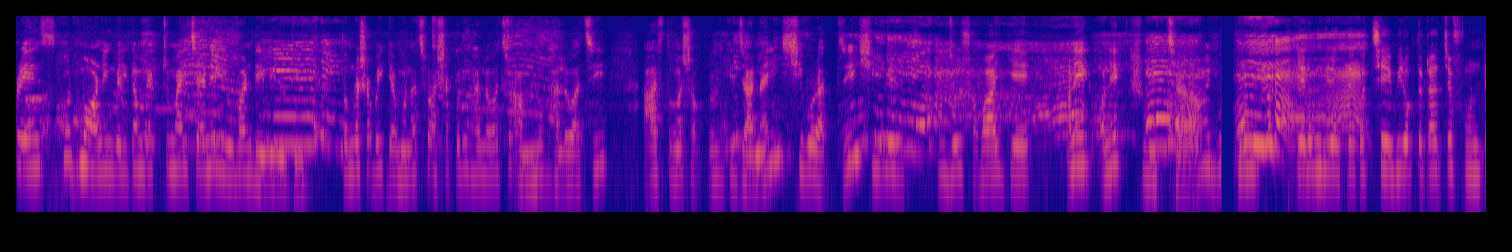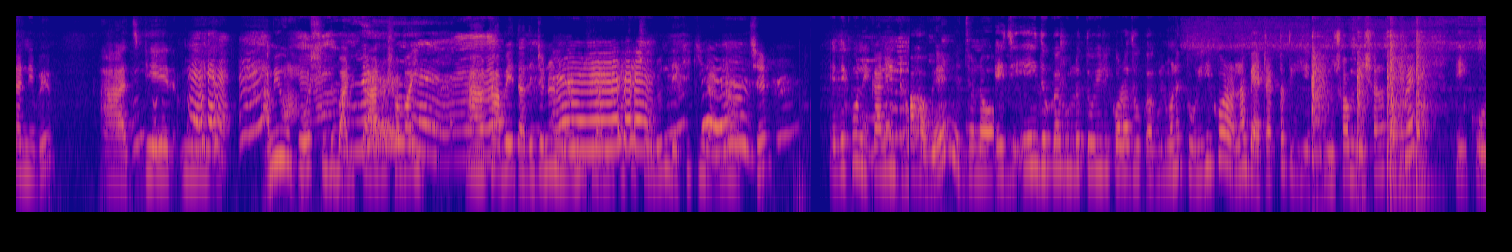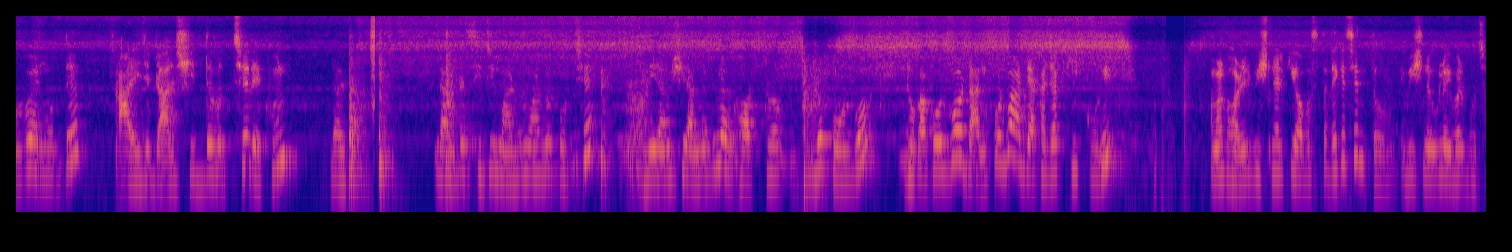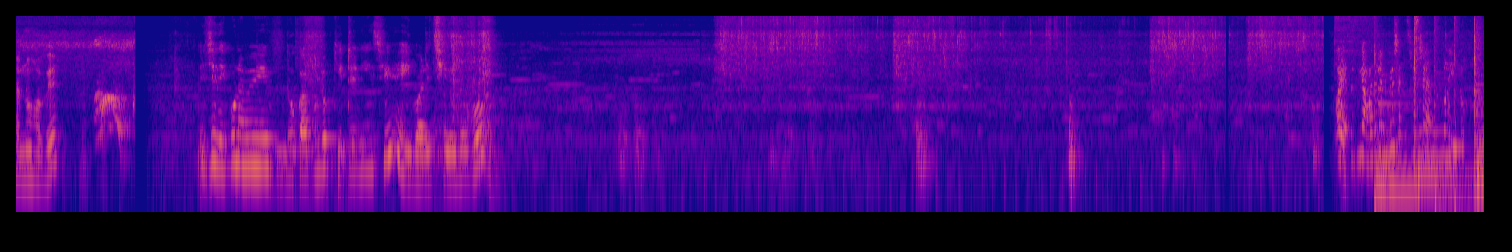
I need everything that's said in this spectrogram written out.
Friends good morning welcome back to my channel Yuvan daily routine তোমরা সবাই কেমন আছো? আশা করি ভালো আছো, আমিও ভালো আছি। আজ তোমার সকলকে জানাই শিবরাত্রি, শিবের পুজোর সবাইকে অনেক অনেক শুভেচ্ছা। আমি এরকম বিরক্ত করছে? বিরক্তটা হচ্ছে ফোনটা নেবে। আজকের আমি উপোস, কিন্তু বাড়িতে আরও সবাই খাবে, তাদের জন্য নিরামিষ রান্না করতে চলুন দেখি কি রান্না হচ্ছে। এ দেখুন, এখানে ধোয়া হবে। এর জন্য এই যে, এই ধোকাগুলো তৈরি করা ধোকাগুলো মানে তৈরি করা না, ব্যাটারটা ইয়ে সব মেশানো থাকবে। এই করব এর মধ্যে। আর এই যে ডাল সিদ্ধ হচ্ছে, দেখুন। ডালটা ডালটা সিটি মারবে মারবে করছে। নিরামিষ রান্নাগুলো ঘর টরগুলো করব ধোকা করব, ডাল করব, আর দেখা যাক কি করি। আমার ঘরের বিছনার কি অবস্থা দেখেছেন তো? এই বিছনাগুলো এবার গোছানো হবে। এই যে দেখুন আমি ধোকাগুলো কেটে নিয়েছি এইবারে ছেড়ে দেবো। কটা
